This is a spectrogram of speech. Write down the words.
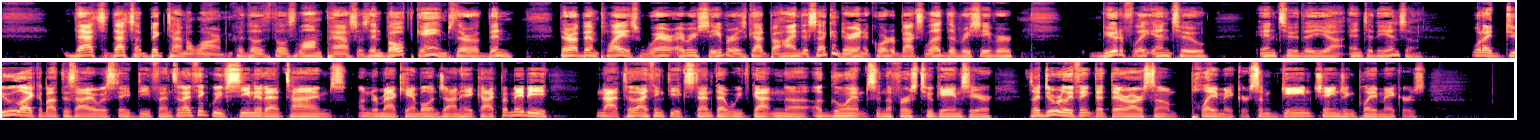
That's that's a big time alarm because those those long passes in both games there have been there have been plays where a receiver has got behind the secondary and a quarterback's led the receiver beautifully into into the uh, into the end zone. What I do like about this Iowa State defense, and I think we've seen it at times under Matt Campbell and Jon Heacock, but maybe not to I think the extent that we've gotten a, a glimpse in the first two games here, is I do really think that there are some playmakers, some game changing playmakers.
